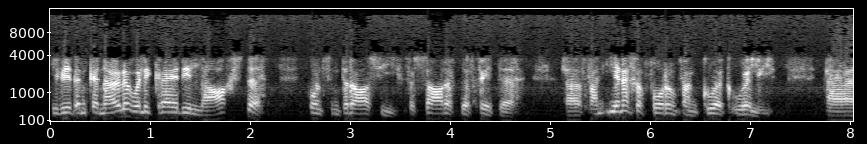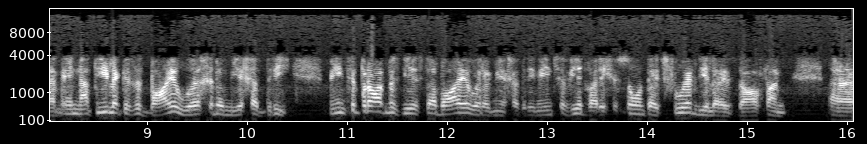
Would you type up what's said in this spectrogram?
jy weet in canola olie kry jy die laagste konsentrasie versadigde vette uh, van enige vorm van kookolie. Ehm um, en natuurlik is dit baie hoog in omega 3. Mense praat mos deesdae baie oor omega 3. Mense weet wat die gesondheidsvoordele is daarvan uh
